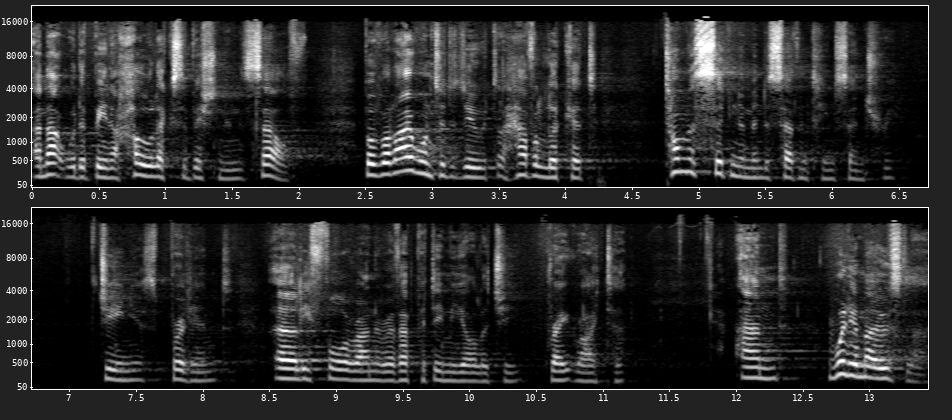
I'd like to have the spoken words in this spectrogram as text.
and that would have been a whole exhibition in itself. But what I wanted to do was to have a look at Thomas Sydenham in the 17th century, genius, brilliant, early forerunner of epidemiology, great writer and William Osler,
